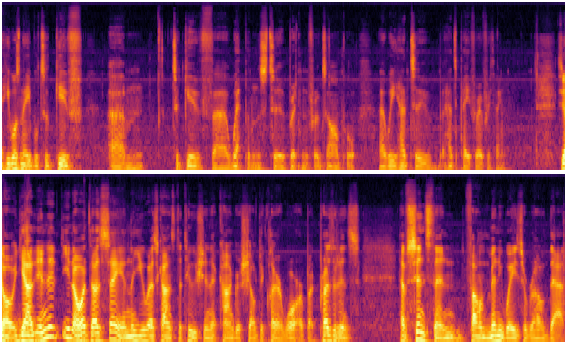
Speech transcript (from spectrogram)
he wasn't able to give. Um, to give weapons to Britain, for example, we had to had to pay for everything. So yeah, and it you know it does say in the U.S. Constitution that Congress shall declare war, but presidents have since then found many ways around that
